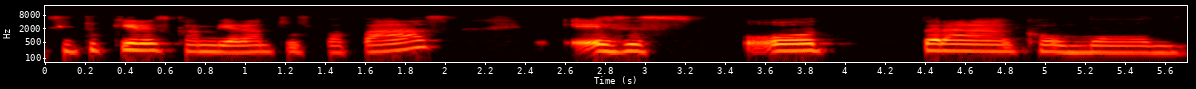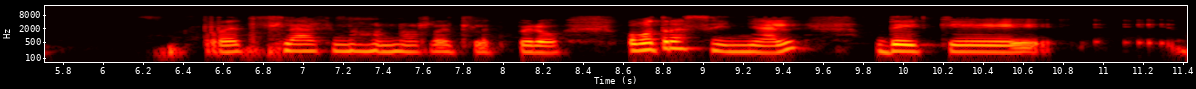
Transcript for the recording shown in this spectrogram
Si tú quieres cambiar a tus papás, esa es otra como red flag, no, no red flag, pero como otra señal de que eh,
